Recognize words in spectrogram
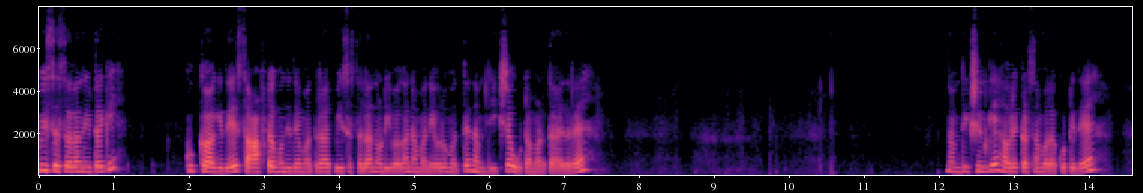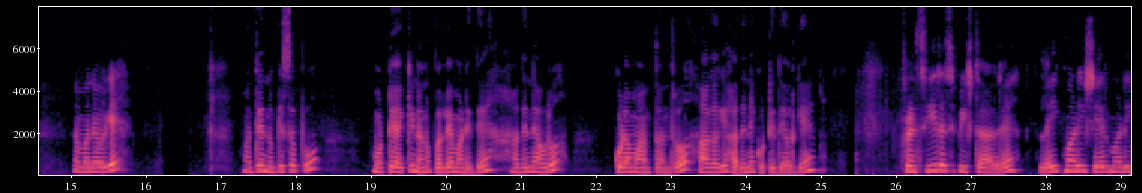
ಪೀಸಸ್ ಎಲ್ಲ ನೀಟಾಗಿ ಕುಕ್ ಆಗಿದೆ ಸಾಫ್ಟಾಗಿ ಬಂದಿದೆ ಮಾತ್ರ ಪೀಸಸ್ ಎಲ್ಲ. ನೋಡಿ ಇವಾಗ ನಮ್ಮ ಮನೆಯವರು ಮತ್ತು ನಮ್ಮ ದೀಕ್ಷಾ ಊಟ ಮಾಡ್ತಾ ಇದ್ದಾರೆ ನಮ್ಮ ದೀಕ್ಷನ್ಗೆ ಅವರೆಕಾಳು ಸಾಂಬಾರು ಕೊಟ್ಟಿದೆ. ನಮ್ಮ ಮನೆಯವ್ರಿಗೆ ಮತ್ತು ನುಗ್ಗೆ ಸೊಪ್ಪು ಮೊಟ್ಟೆ ಹಾಕಿ ನಾನು ಪಲ್ಯ ಮಾಡಿದ್ದೆ. ಅದನ್ನೇ ಅವರು ಕೊಡಮ್ಮ ಅಂತಂದರು. ಹಾಗಾಗಿ ಅದನ್ನೇ ಕೊಟ್ಟಿದ್ದೆ ಅವ್ರಿಗೆ. ಫ್ರೆಂಡ್ಸ್ ಈ ರೆಸಿಪಿ ಇಷ್ಟ ಆದರೆ ಲೈಕ್ ಮಾಡಿ ಶೇರ್ ಮಾಡಿ.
